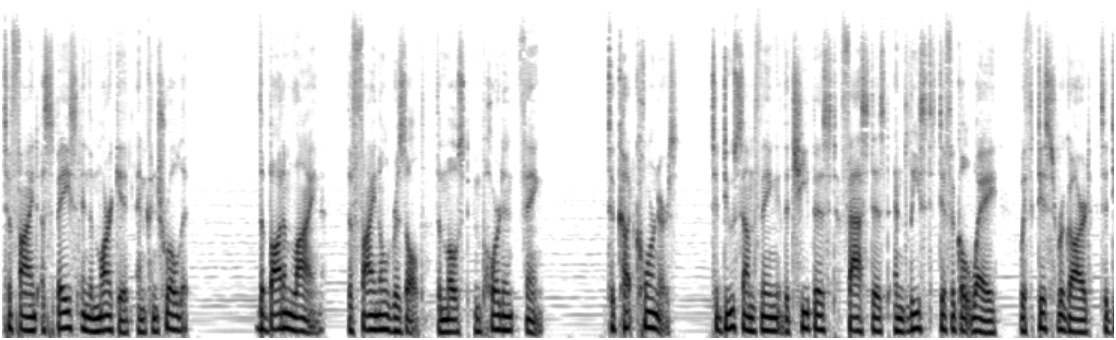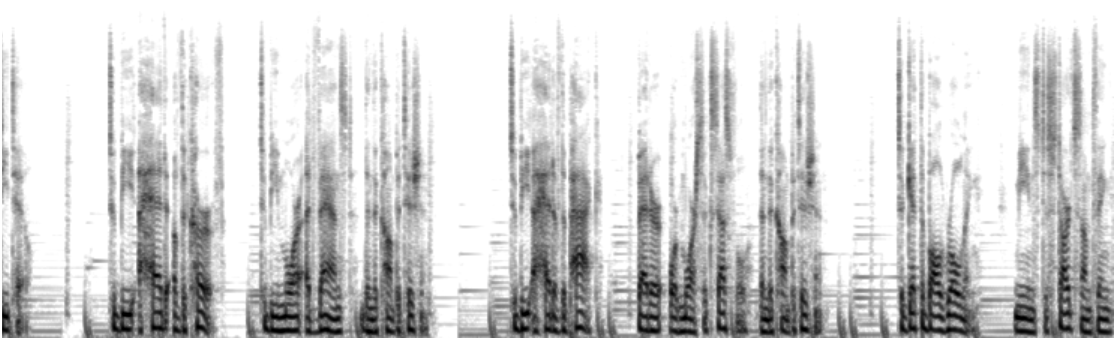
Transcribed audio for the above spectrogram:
to find a space in the market and control it. The bottom line, the final result, the most important thing. To cut corners, to do something the cheapest, fastest, and least difficult way with disregard to detail. To be ahead of the curve, to be more advanced than the competition. To be ahead of the pack, better or more successful than the competition. To get the ball rolling, means to start something,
